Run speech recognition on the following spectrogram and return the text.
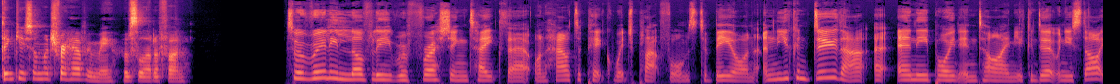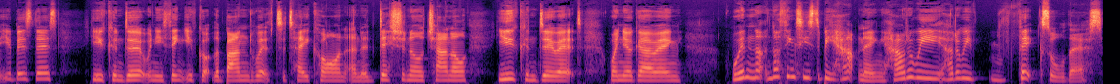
Thank you so much for having me. It was a lot of fun. So, a really lovely, refreshing take there on how to pick which platforms to be on. And you can do that at any point in time. You can do it when you start your business. You can do it when you think you've got the bandwidth to take on an additional channel. You can do it when you're going, when nothing seems to be happening. How do we how do we fix all this?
